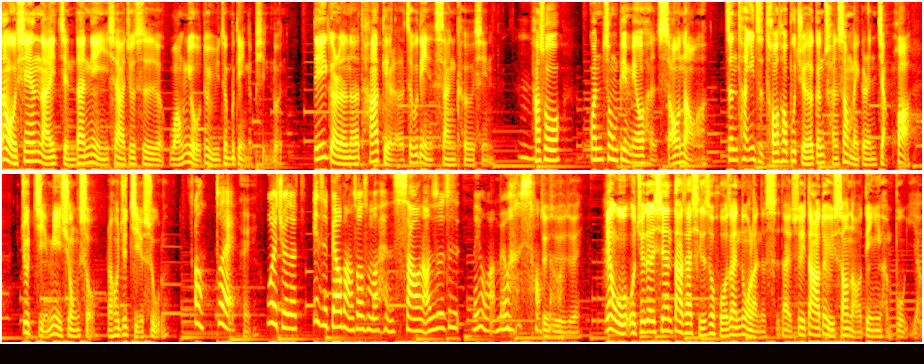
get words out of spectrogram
那我先来简单念一下，就是网友对于这部电影的评论。第一个人呢，他给了这部电影三颗星。嗯，他说观众并没有很烧脑啊，侦探一直滔滔不绝的跟船上每个人讲话，就解密凶手，然后就结束了。哦，对，我也觉得一直标榜说什么很烧脑，就是就是没有啊，没有很烧脑。对对对对，没有我我觉得现在大家其实是活在诺兰的时代，所以大家对于烧脑的定义很不一样。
